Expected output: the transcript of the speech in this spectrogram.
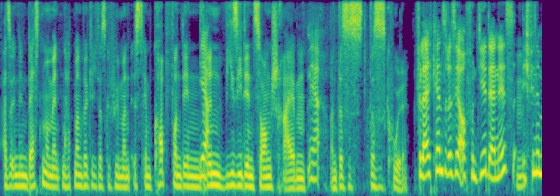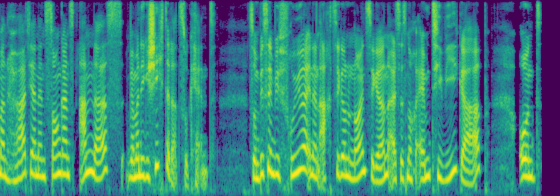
also in den besten Momenten hat man wirklich das Gefühl, man ist im Kopf von denen Ja. drin, wie sie den Song schreiben. Ja. Und das ist, das ist cool. Vielleicht kennst du das ja auch von dir, Dennis. Ich finde, man hört ja einen Song ganz anders, wenn man die Geschichte dazu kennt. So ein bisschen wie früher in den 80ern und 90ern, als es noch MTV gab und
